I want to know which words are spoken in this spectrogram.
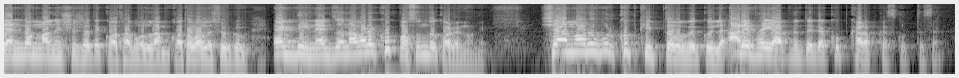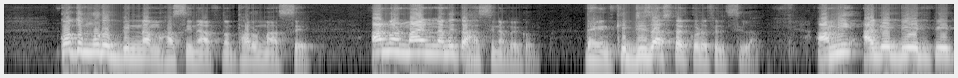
র্যান্ডম মানুষের সাথে কথা বললাম, কথা বলা শুরু করলাম। একদিন একজন আমার খুব পছন্দ করেন উনি। সে আমার উপর খুব ক্ষিপ্তভাবে কইলে, আরে ভাই, আপনি তো এটা খুব খারাপ কাজ করতেছেন। কত মুরব্বীর নাম হাসিনা, আপনার ধারণা আছে? আমার মায়ের নামই তো হাসিনা বেগম। দেখেন কি ডিজাস্টার করে ফেলছিলাম। আমি আগে বিএনপির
